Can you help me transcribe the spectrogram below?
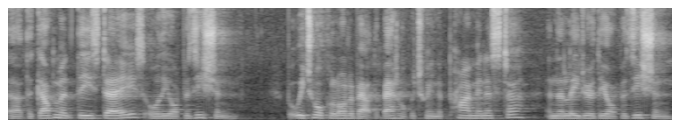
uh, the government these days or the opposition, but we talk a lot about the battle between the Prime Minister and the Leader of the Opposition.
